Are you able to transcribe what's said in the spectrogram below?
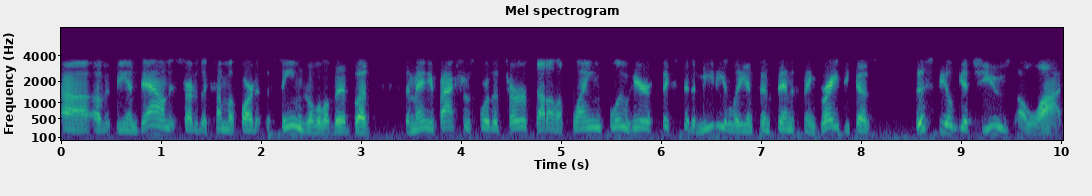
uh, of it being down. It started to come apart at the seams a little bit, but the manufacturers for the turf got on a plane, flew here, fixed it immediately, and since then it's been great because this field gets used a lot,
